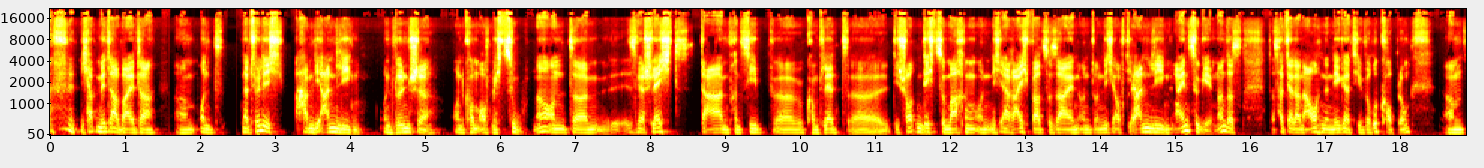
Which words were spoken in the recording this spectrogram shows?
Ich habe Mitarbeiter ähm, und natürlich haben die Anliegen und Wünsche und kommen auf mich zu. Ne? Und ähm, es wäre schlecht, da im Prinzip äh, komplett äh, die Schotten dicht zu machen und nicht erreichbar zu sein und, und nicht auf die Anliegen einzugehen. Ne? Das, das hat ja dann auch eine negative Rückkopplung. Ähm,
